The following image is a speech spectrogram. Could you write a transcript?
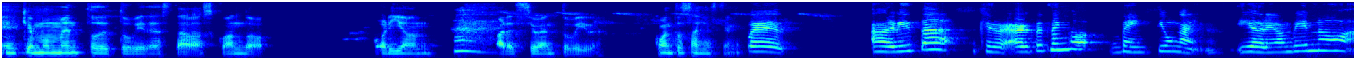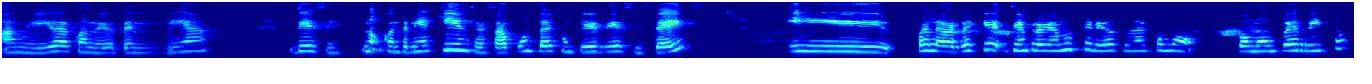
en qué momento de tu vida estabas cuando Orión apareció en tu vida? ¿Cuántos años tienes? Pues ahorita, que ahorita tengo 21 años y Orión vino a mi vida cuando yo tenía 10, no, cuando tenía 15, estaba a punto de cumplir 16 y pues la verdad es que siempre habíamos querido tener como, como un perrito,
